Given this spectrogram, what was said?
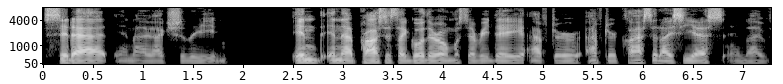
sit at, and I actually in in that process I go there almost every day after after class at ICS, and I've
